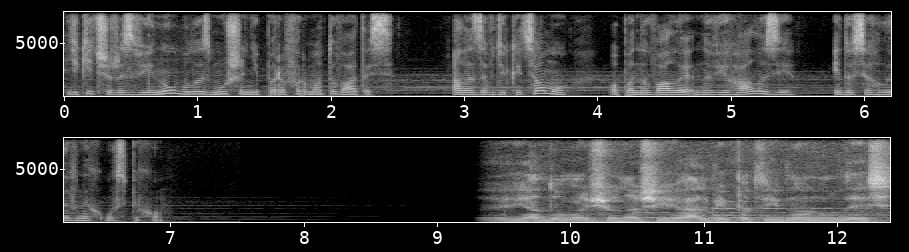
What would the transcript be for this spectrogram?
які через війну були змушені переформатуватись, але завдяки цьому опанували нові галузі і досягли в них успіху. Я думаю, що нашій армії потрібно ну, десь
